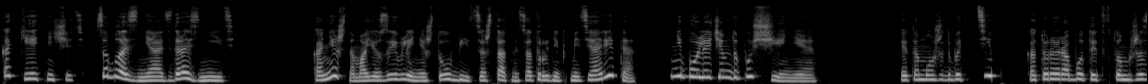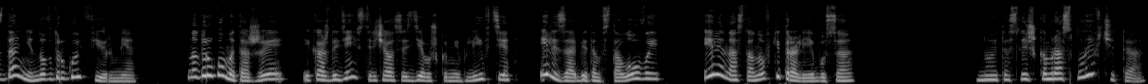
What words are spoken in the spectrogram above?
Кокетничать, соблазнять, дразнить, Конечно, мое заявление, что убийца — штатный сотрудник «Метеорита», не более чем допущение. Это может быть тип, который работает в том же здании, но в другой фирме, на другом этаже и каждый день встречался с девушками в лифте или за обедом в столовой, или на остановке троллейбуса. Но это слишком расплывчато.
